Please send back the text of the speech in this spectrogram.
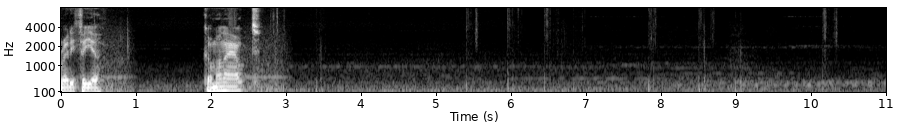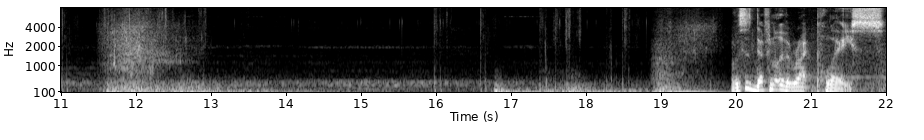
Ready for you. Come on out. This is definitely the right place.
